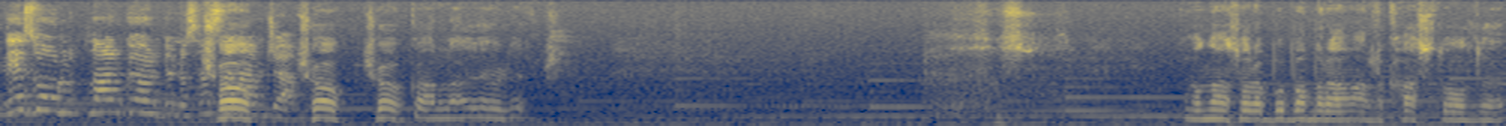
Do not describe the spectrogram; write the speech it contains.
Ne zorluklar gördünüz Hasan çok, amcam? çok, çok Allah öyle. Ondan sonra babam rahmetlik hasta oldu.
